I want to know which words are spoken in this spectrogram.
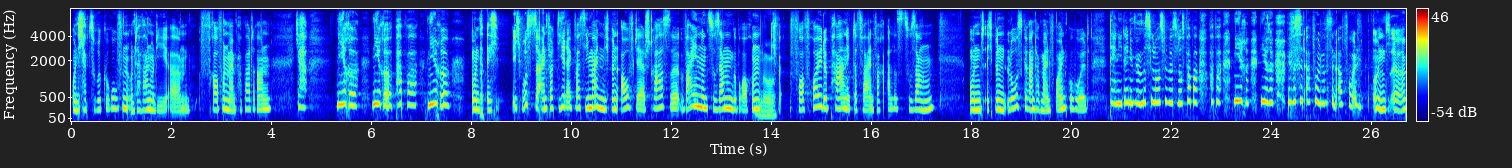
Und ich habe zurückgerufen und da war nur die ähm, Frau von meinem Papa dran. Ja, Niere, Niere, Papa, Niere. Und ich, ich wusste einfach direkt, was sie meinen. Ich bin auf der Straße weinend zusammengebrochen. No. Ich, vor Freude, Panik, das war einfach alles zusammen. Und ich bin losgerannt, habe meinen Freund geholt. Danny, Danny, wir müssen los, wir müssen los. Papa, Papa, Niere, Niere, wir müssen abholen, wir müssen abholen. Und äh,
